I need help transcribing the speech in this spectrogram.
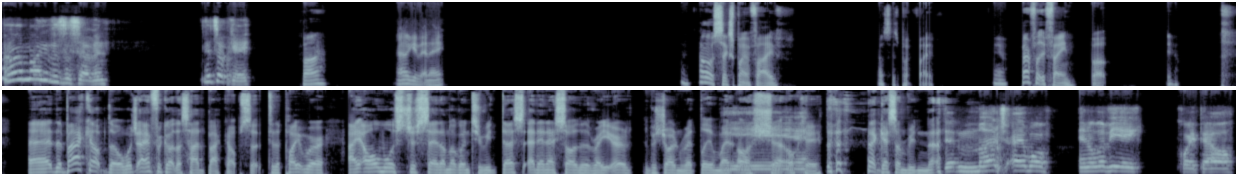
Um, I'll give this a seven. It's okay. Fine. I'll give it an eight. Oh, 6.5. Oh, 6.5. Yeah, perfectly fine, but yeah. Uh, the backup though, which I forgot this had backups uh, to the point where I almost just said I'm not going to read this, and then I saw the writer it was John Ridley and went, "Oh shit, okay, I guess I'm reading that." That much. I well, and Olivier Coipel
